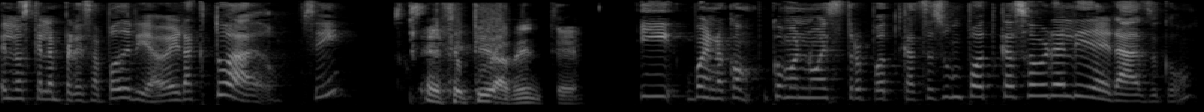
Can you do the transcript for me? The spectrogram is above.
en los que la empresa podría haber actuado, ¿sí? Efectivamente. Y bueno, como nuestro podcast es un podcast sobre liderazgo,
